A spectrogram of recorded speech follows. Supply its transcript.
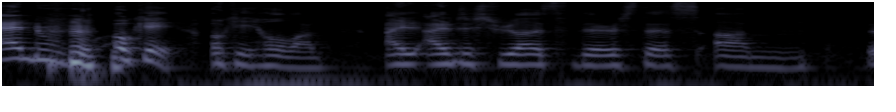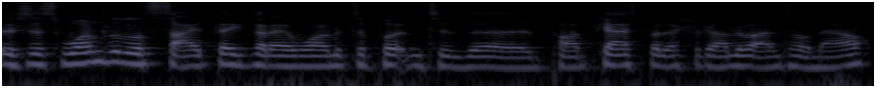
And okay, okay, hold on. I I just realized there's this um there's this one little side thing that I wanted to put into the podcast, but I forgot about until now.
